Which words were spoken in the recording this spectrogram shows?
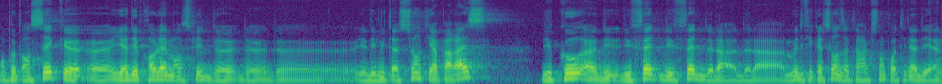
on peut penser qu'il y a des problèmes ensuite, il y a des mutations qui apparaissent euh, du, fait, de, la, modification des interactions protéines-ADN.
